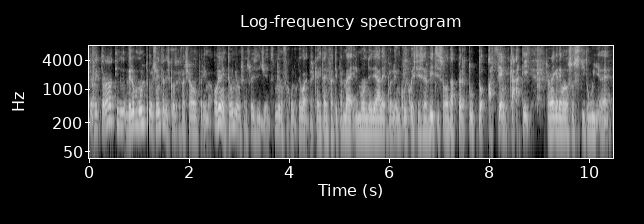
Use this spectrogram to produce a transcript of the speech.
per ritornare un attimino, velo molto velocemente al discorso che facevamo prima. Ovviamente ognuno ha le sue esigenze, ognuno fa quello che vuole, per carità, infatti per me il mondo ideale è quello in cui questi servizi sono dappertutto affiancati, cioè non è che devono sostituire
